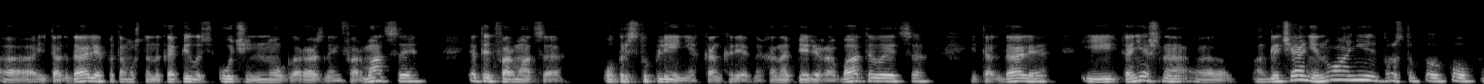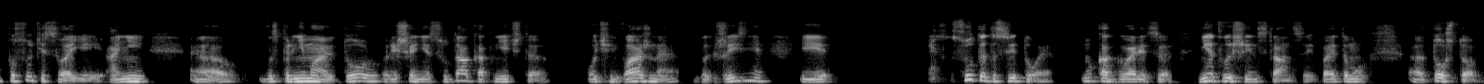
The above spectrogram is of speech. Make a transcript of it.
и так далее, потому что накопилось очень много разной информации. Эта информация о преступлениях конкретных, она перерабатывается и так далее. И, конечно, а, англичане, ну, они просто по, по, по сути своей, они а, воспринимают то решение суда как нечто очень важное в их жизни. И суд – это святое. Ну, как говорится, нет высшей инстанции. Поэтому то, что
